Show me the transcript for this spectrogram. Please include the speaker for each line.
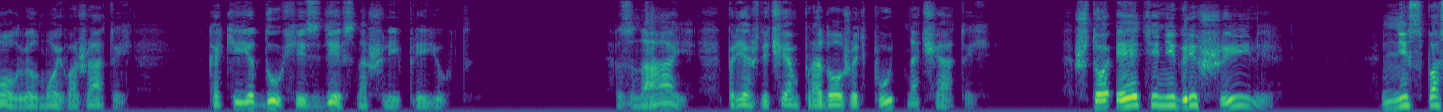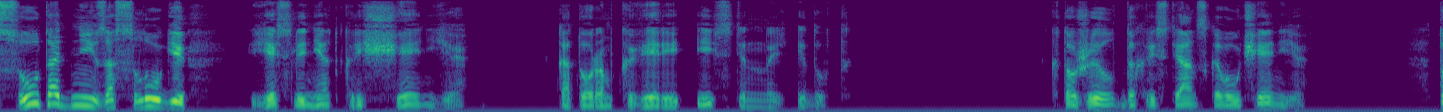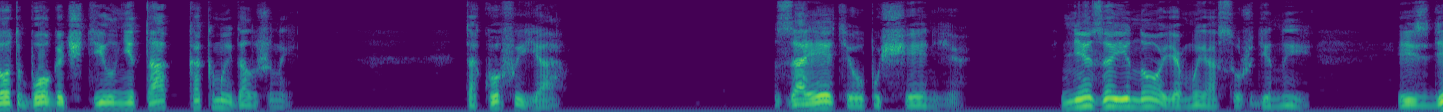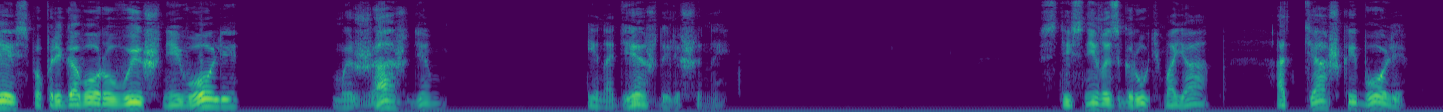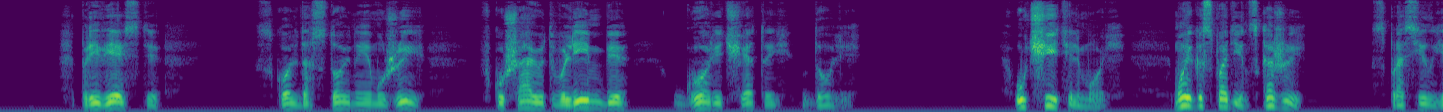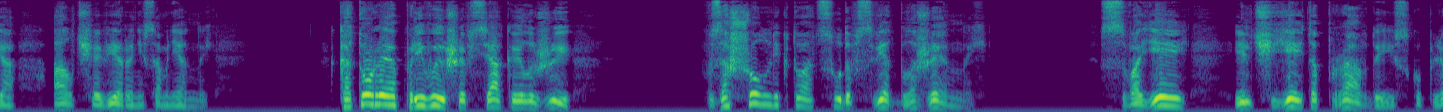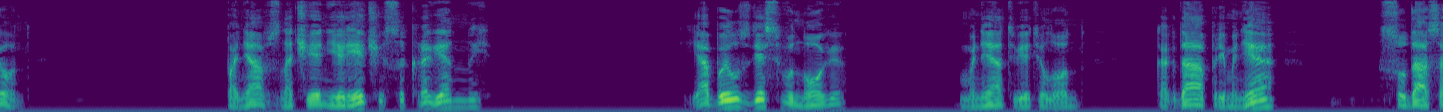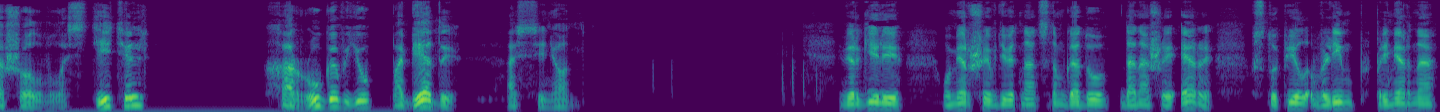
Speaker 1: молвил мой вожатый, какие духи здесь нашли приют. Знай, прежде чем продолжить путь начатый, что эти не грешили, не спасут одни заслуги, если нет крещения, которым к вере истинной идут. Кто жил до христианского учения, тот Бога чтил не так, как мы должны. Таков и я. За эти упущения, не за иное мы осуждены, и здесь, по приговору вышней воли, мы жаждем и надежды лишены. Стеснилась грудь моя от тяжкой боли, при вести, сколь достойные мужи вкушают в лимбе горечь этой доли. Учитель мой, мой господин, скажи, — спросил я, алча вера несомненной, — которая превыше всякой лжи, взошел ли кто отсюда в свет блаженный, своей или чьей-то правдой искуплен? Поняв значение речи сокровенной, я был здесь вновь, мне ответил он, когда при мне сюда сошел властитель, хоруговью победы осенен. Вергилий, умерший в девятнадцатом году до нашей эры, вступил в Лимб примерно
